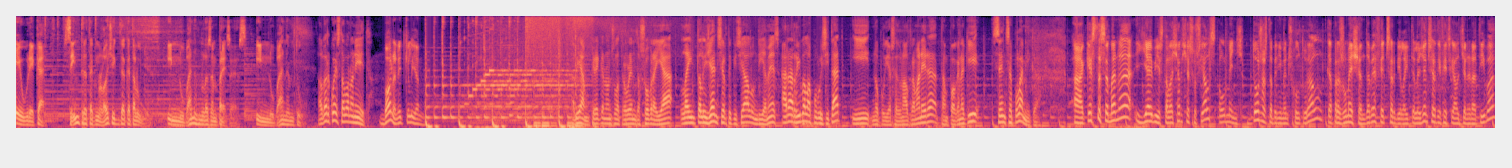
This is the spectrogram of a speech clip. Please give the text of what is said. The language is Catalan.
Eurecat, centre tecnològic de Catalunya. Innovant amb les empreses. Innovant amb tu. Albert Cuesta, bona nit. Bona nit, Kilian. Aviam, crec que no ens la traurem de sobre ja. La intel·ligència artificial, un dia més. Ara arriba la publicitat i no podia ser d'una altra manera, tampoc en aquí, sense polèmica. Aquesta setmana ja he vist a les xarxes socials almenys dos esdeveniments culturals que presumeixen d'haver fet servir la intel·ligència artificial generativa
